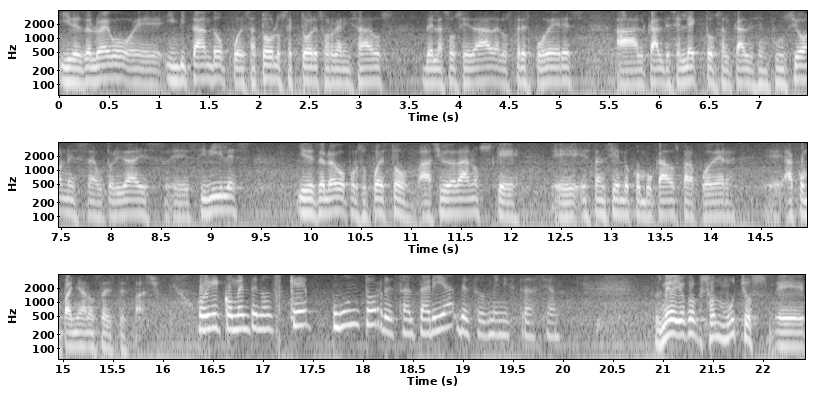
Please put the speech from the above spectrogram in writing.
Y desde luego eh, invitando pues, a todos los sectores organizados de la sociedad, a los tres poderes, a alcaldes electos, alcaldes en funciones, a autoridades civiles y desde luego, por supuesto, a ciudadanos que eh, están siendo convocados para poder eh, acompañarnos a este espacio. Oye, coméntenos, ¿qué punto resaltaría de su administración? Pues mira, yo creo que son muchos. Eh,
